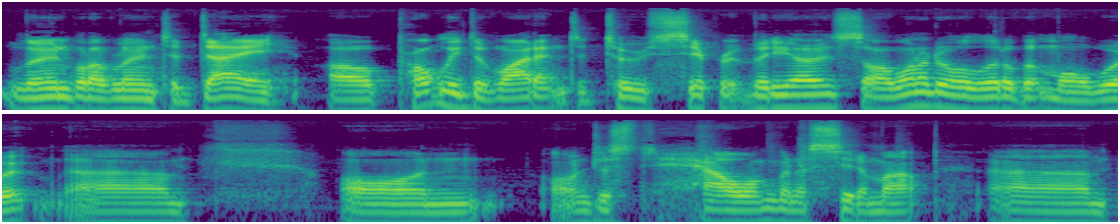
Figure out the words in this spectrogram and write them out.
learned what I've learned today, I'll probably divide it into two separate videos. So I want to do a little bit more work um, on, on just how I'm going to set them up. Um,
